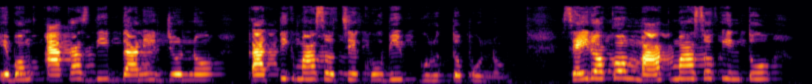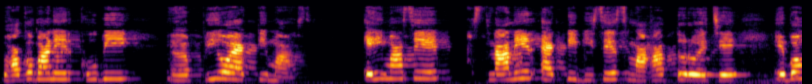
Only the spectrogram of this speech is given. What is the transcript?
এবং আকাশদ্বীপ দানের জন্য কার্তিক মাস হচ্ছে খুবই গুরুত্বপূর্ণ। সেই রকম মাঘ মাসও কিন্তু ভগবানের খুবই প্রিয় একটি মাস। এই মাসে স্নানের একটি বিশেষ মাহাত্ম্য রয়েছে এবং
